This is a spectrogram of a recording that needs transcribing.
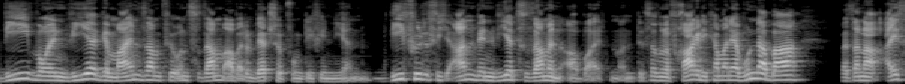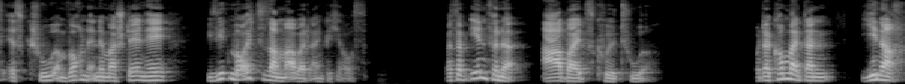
wie wollen wir gemeinsam für uns Zusammenarbeit und Wertschöpfung definieren? Wie fühlt es sich an, wenn wir zusammenarbeiten? Und das ist also eine Frage, die kann man ja wunderbar bei seiner ISS-Crew am Wochenende mal stellen. Hey, wie sieht denn bei euch Zusammenarbeit eigentlich aus? Was habt ihr denn für eine Arbeitskultur? Und da kommen halt dann je nach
